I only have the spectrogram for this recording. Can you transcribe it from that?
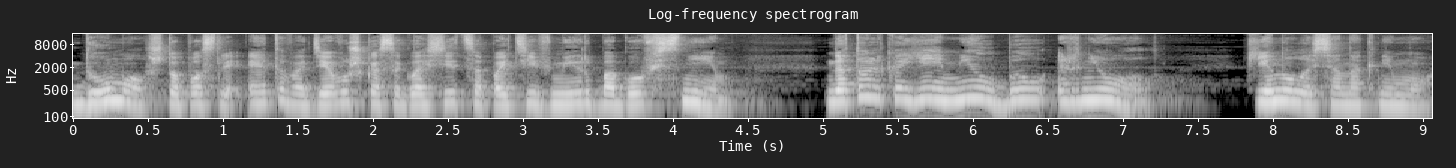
Думал, что после этого девушка согласится пойти в мир богов с ним. Да только ей мил был Эрниол. Кинулась она к нему,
